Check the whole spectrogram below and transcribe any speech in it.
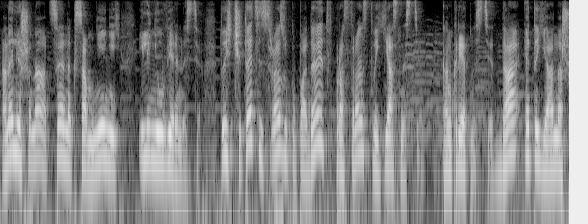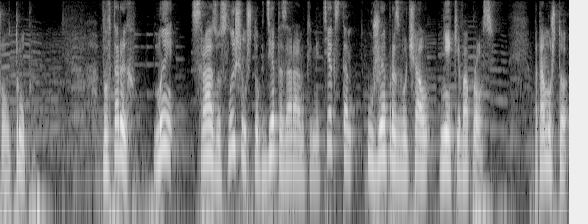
Она лишена оценок, сомнений или неуверенности. То есть читатель сразу попадает в пространство ясности, конкретности. Да, это я нашел труп. Во-вторых, мы сразу слышим, что где-то за рамками текста уже прозвучал некий вопрос. Потому что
